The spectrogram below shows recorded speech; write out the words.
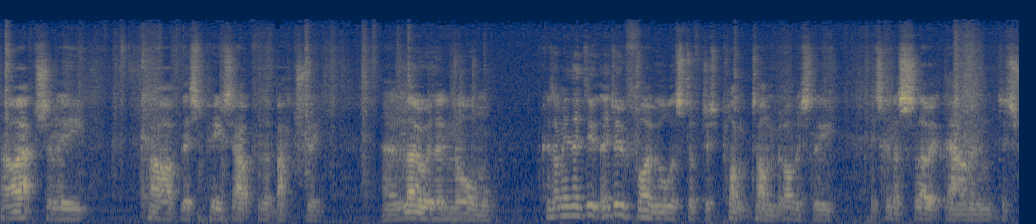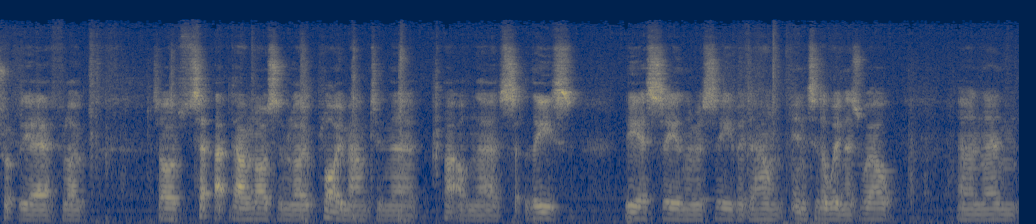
I actually carved this piece out for the battery uh, lower than normal because I mean they do they do fly with all the stuff just plonked on but obviously it's going to slow it down and disrupt the airflow so I've set that down nice and low ply mount in there that on there. Set these the ESC and the receiver down into the wing as well. And then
